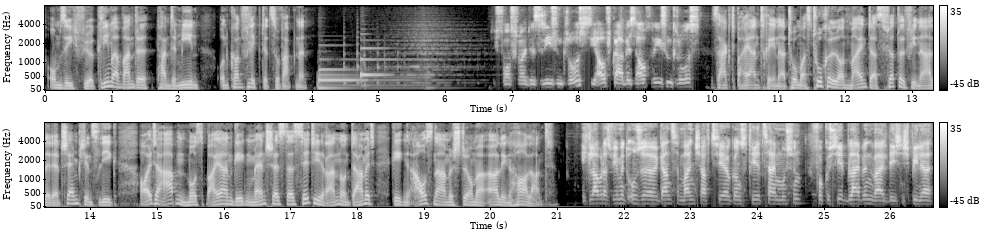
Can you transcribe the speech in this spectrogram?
um sich für Klimawandel, Pandemien und Konflikte zu wappnen. Die Vorfreude ist riesengroß, die Aufgabe ist auch riesengroß, sagt Bayern-Trainer Thomas Tuchel und meint das Viertelfinale der Champions League. Heute Abend muss Bayern gegen Manchester City ran und damit gegen Ausnahmestürmer Erling Haaland. Ich glaube, dass wir mit unserer ganzen Mannschaft sehr konzentriert sein müssen, fokussiert bleiben, weil diese Spieler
